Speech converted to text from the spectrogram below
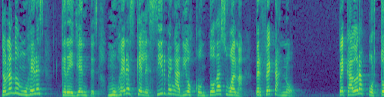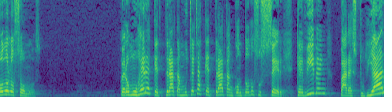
Estoy hablando de mujeres creyentes, mujeres que le sirven a Dios con toda su alma. Perfectas no. Pecadoras por todos lo somos. Pero mujeres que tratan, muchachas que tratan con todo su ser, que viven para estudiar,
